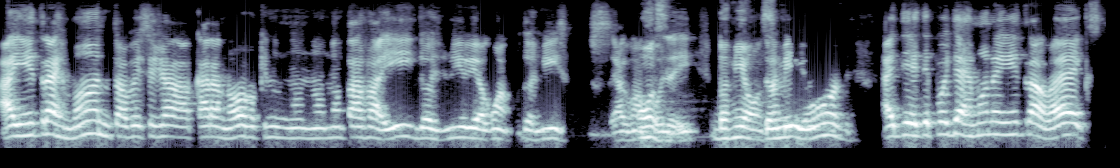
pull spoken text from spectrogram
aí entra Hermano, talvez seja a cara nova que não estava não, não aí em 2000 e alguma 2000 alguma 11, coisa aí. 2011. 2011. Aí depois de Hermano aí entra Alex.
